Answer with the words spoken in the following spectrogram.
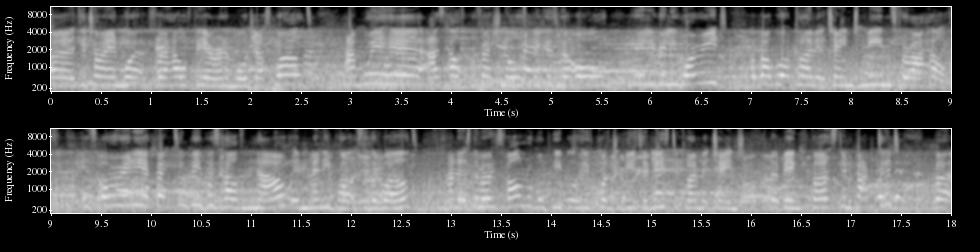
uh, to try and work for a healthier and a more just world. And we're here as health professionals because we're all really, really worried about what climate change means for our health. It's already affecting people's health now in many parts of the world, and it's the most vulnerable people who've contributed least to climate change that are being first impacted. But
